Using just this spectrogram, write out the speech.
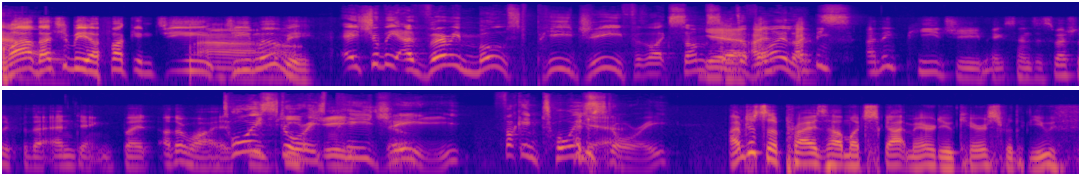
Wow, that should be a fucking G G movie. It should be at very most PG for like some Yeah, sort of I, violence. I think I think PG makes sense, especially for the ending. But otherwise, I Toy mean, Story's PG, PG. Fucking Toy Yeah. Story. I'm just surprised how much Scott Merridew cares for the youth.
